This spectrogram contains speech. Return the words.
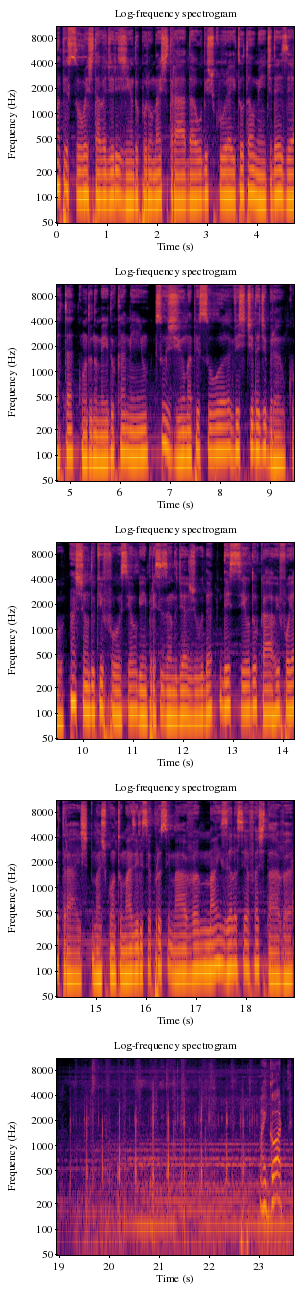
Uma pessoa estava dirigindo por uma estrada obscura e totalmente deserta quando no meio do caminho surgiu uma pessoa vestida de branco. Achando que fosse alguém precisando de ajuda, desceu do carro e foi atrás, mas quanto mais ele se aproximava, mais ela se afastava. My God!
